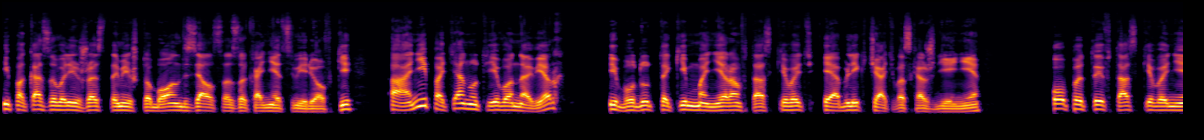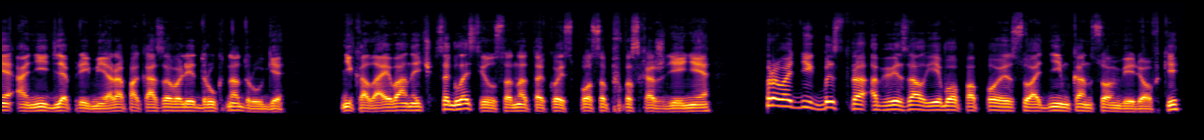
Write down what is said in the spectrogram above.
и показывали жестами, чтобы он взялся за конец веревки — а они потянут его наверх и будут таким манером втаскивать и облегчать восхождение. Опыты втаскивания они для примера показывали друг на друге. Николай Иванович согласился на такой способ восхождения. Проводник быстро обвязал его по поясу одним концом веревки,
